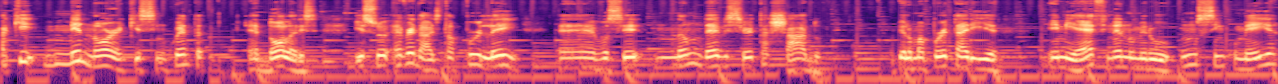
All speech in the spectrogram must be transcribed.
Aqui menor que 50 é, dólares, isso é verdade, tá? Por lei, é, você não deve ser taxado pela uma portaria MF, né, número 156,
